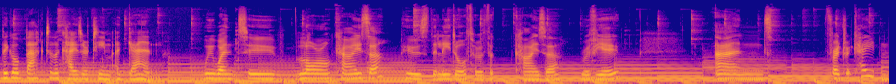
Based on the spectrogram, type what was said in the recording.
they go back to the Kaiser team again. We went to Laurent Kaiser, who's the lead author of the Kaiser Review, and Frederick Hayden,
